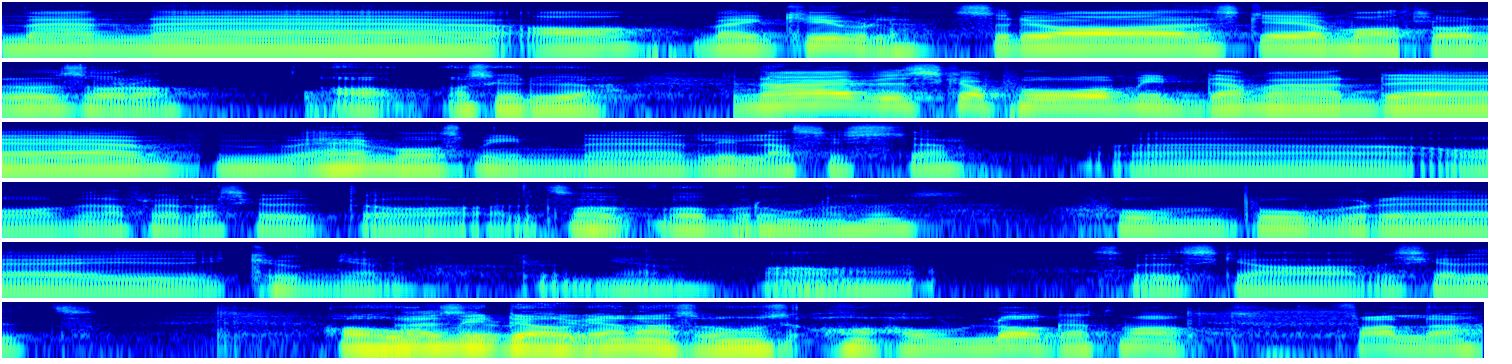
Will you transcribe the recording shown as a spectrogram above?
Men, eh, ja, men kul. Så du har, ska göra matlådor och så då? Ja, vad ska du göra? Nej, vi ska på middag med eh, hemma hos min eh, lilla syster. Eh, och mina föräldrar ska dit och lite så. Var, var bor hon någonstans? Hon bor eh, i Kungälv. Kungälv. Ja. Så vi ska, vi ska dit. Har hon middagarna alltså? Hon, har hon lagat mat? För alla?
